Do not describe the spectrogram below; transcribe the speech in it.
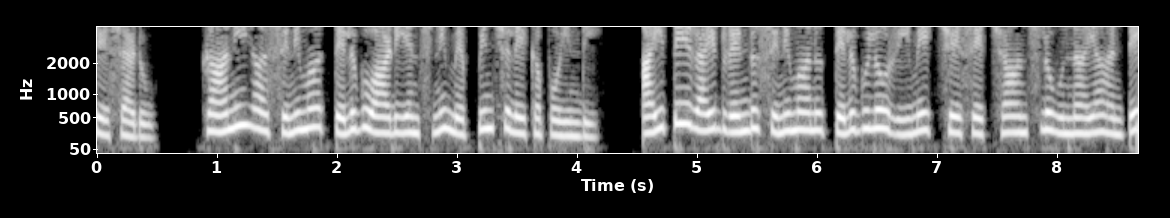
చేశాడు. కానీ ఆ సినిమా తెలుగు ఆడియన్స్ని మెప్పించలేకపోయింది. అయితే రైడ్ రెండు సినిమాను తెలుగులో రీమేక్ చేసే ఛాన్స్లు ఉన్నాయా అంటే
